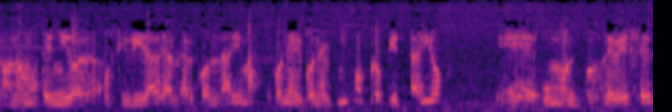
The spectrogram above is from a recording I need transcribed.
no, no, hemos tenido la posibilidad de hablar con nadie más que con él, con el mismo propietario eh, un montón de veces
